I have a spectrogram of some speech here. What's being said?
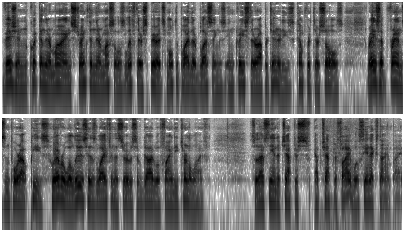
vision, quicken their minds, strengthen their muscles, lift their spirits, multiply their blessings, increase their opportunities, comfort their souls, raise up friends, and pour out peace. Whoever will lose his life in the service of God will find eternal life. So that's the end of chapter, chapter 5. We'll see you next time. Bye.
